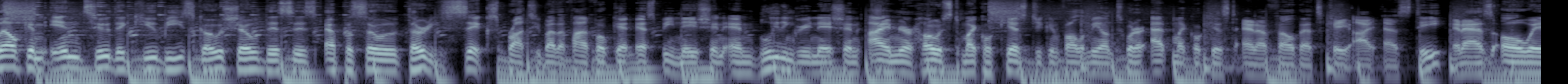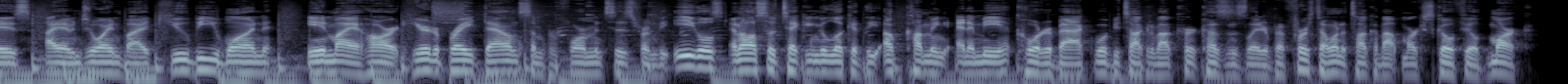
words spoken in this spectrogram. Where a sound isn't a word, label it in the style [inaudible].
Welcome into the QB SCO Show. This is episode 36, brought to you by the fine folk at SB Nation and Bleeding Green Nation. I am your host, Michael Kist. You can follow me on Twitter at Michael Kist NFL. That's K I S T. And as always, I am joined by QB1 in my heart, here to break down some performances from the Eagles and also taking a look at the upcoming enemy quarterback. We'll be talking about Kirk Cousins later, but first I want to talk about Mark Schofield. Mark,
